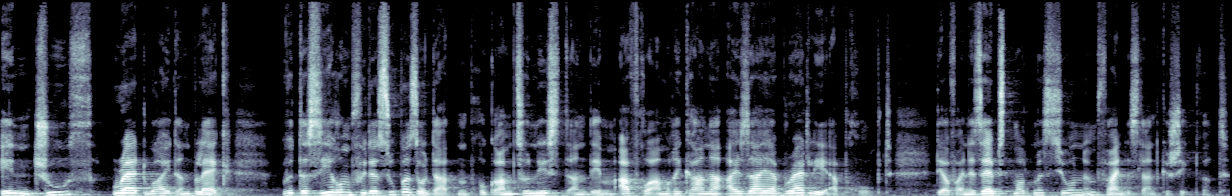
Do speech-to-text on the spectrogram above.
In Truth, Red, White and Black wird das Serum für das Supersoldatenprogramm zunächst an dem Afroamerikaner Isaiah Bradley erprobt – der auf eine Selbstmordmission im Feindesland geschickt wird.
